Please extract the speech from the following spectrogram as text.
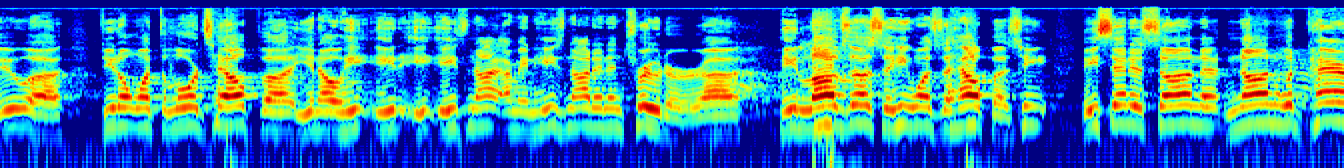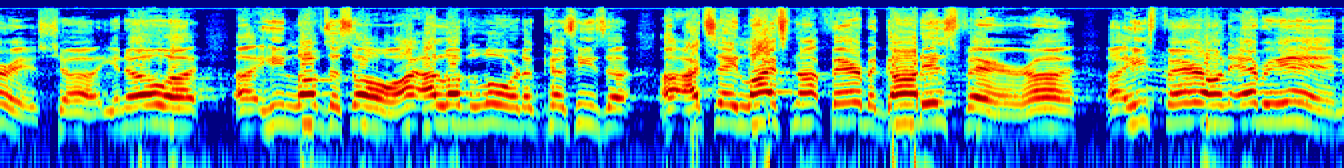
to. Uh, if you don't want the Lord's help, you know, he, he, He's not, I mean, He's not an intruder. He loves us He wants to help us. He, he sent His Son that none would perish. you know, He loves us all. I, I love the Lord because He's, I'd say life's not fair, but God is fair. he's fair on every end.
